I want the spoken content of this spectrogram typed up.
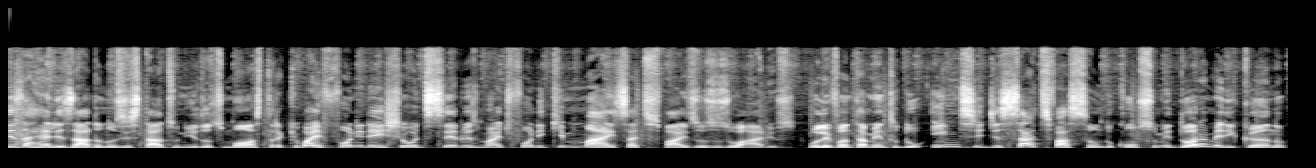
pesquisa realizada nos Estados Unidos mostra que o iPhone deixou de ser o smartphone que mais satisfaz os usuários. O levantamento do Índice de Satisfação do Consumidor Americano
